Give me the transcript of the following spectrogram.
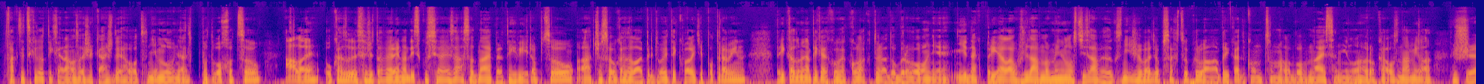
fakticky dotýka naozaj, že každého od nemluvňa po dôchodcov ale ukazuje sa, že tá verejná diskusia je zásadná aj pre tých výrobcov a čo sa ukázalo aj pri dvojitej kvalite potravín. Príkladom je napríklad Coca-Cola, ktorá dobrovoľne jednak prijala už dávno v minulosti záväzok znižovať obsah cukru a napríklad koncom alebo v najesen minulého roka oznámila, že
